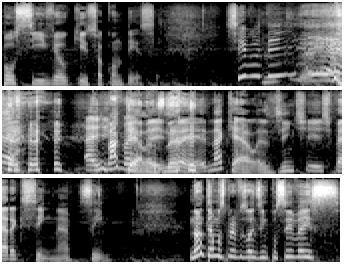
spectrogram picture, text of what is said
possível que isso aconteça. Se é, a gente Naquelas, vai ver né? isso aí. Naquelas. A gente espera que sim, né? Sim. Não temos previsões impossíveis.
